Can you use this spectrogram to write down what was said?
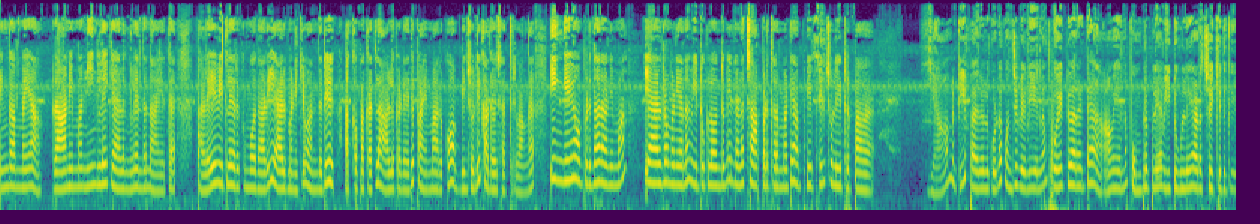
எங்க அம்மையா ராணிமா நீங்களே கேளுங்களேன் இந்த நாயத்தை. பழைய வீட்டில் இருக்கும்போதாவே ஏழு மணிக்கு வந்தது. அக்க பக்கத்தில் ஆள் கிடையாது பயமா இருக்கும் அப்படின்னு சொல்லி கதவை சாத்திடுவாங்க. இங்கேயும் அப்படிதான் ராணிமா ஏழரை மணியான வீட்டுக்குள்ள வந்து இல்லைன்னா சாப்பாடு தர மாட்டேன் அப்படி இப்படின்னு சொல்லிட்டு இருப்பாங்க யாமட்டி பயல் கூட கொஞ்சம் வெளியெல்லாம் போயிட்டு வரட்டா? அவன் என்ன பொம்பளை பிள்ளையா வீட்டுக்குள்ளேயே அடைச்சி வைக்கிறதுக்கு?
